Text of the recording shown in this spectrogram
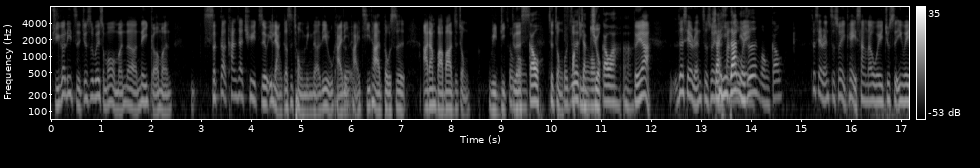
举个例子，就是为什么我们的内阁们。十个看下去，只有一两个是聪明的，例如凯里牌，其他都是阿当爸爸这种 ridiculous 这种 fucking joke 啊，对呀，这些人之所以上到位，这些人之所以可以上到位，就是因为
